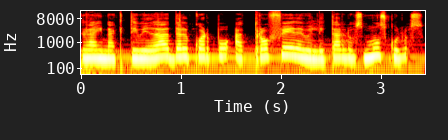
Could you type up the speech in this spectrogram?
la, inactividad del cuerpo atrofia y debilita los músculos,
